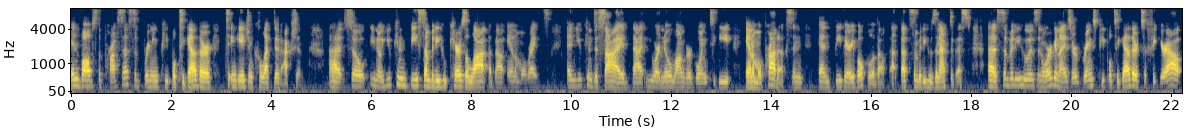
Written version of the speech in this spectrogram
involves the process of bringing people together to engage in collective action. Uh, so, you know, you can be somebody who cares a lot about animal rights, and you can decide that you are no longer going to eat animal products and and be very vocal about that. That's somebody who's an activist. Uh, somebody who is an organizer brings people together to figure out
